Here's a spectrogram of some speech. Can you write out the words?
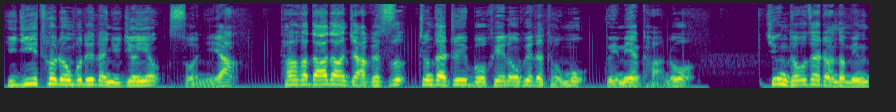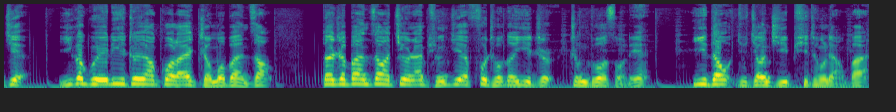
以及特种部队的女精英索尼娅。他和搭档贾克斯正在追捕黑龙会的头目鬼面卡诺。镜头再转到冥界，一个鬼力正要过来折磨半藏，但是半藏竟然凭借复仇的意志挣脱锁链，一刀就将其劈成两半。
